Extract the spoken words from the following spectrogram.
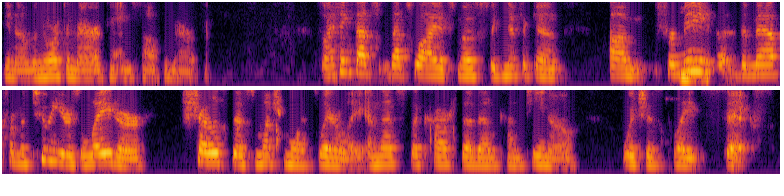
you know, the North America and South America. So I think that's, that's why it's most significant. Um, for me, the, the map from a two years later shows this much more clearly, and that's the Carta del Cantino, which is plate six.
